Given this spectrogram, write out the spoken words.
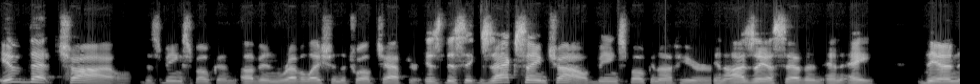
if that child that's being spoken of in Revelation, the 12th chapter, is this exact same child being spoken of here in Isaiah 7 and 8, then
